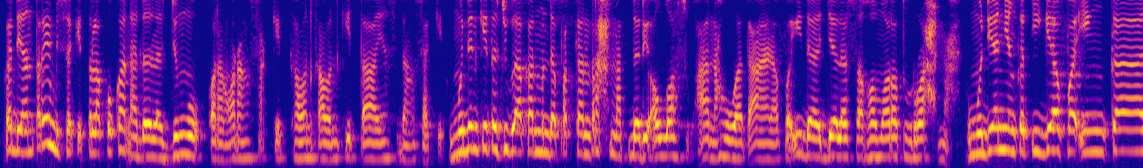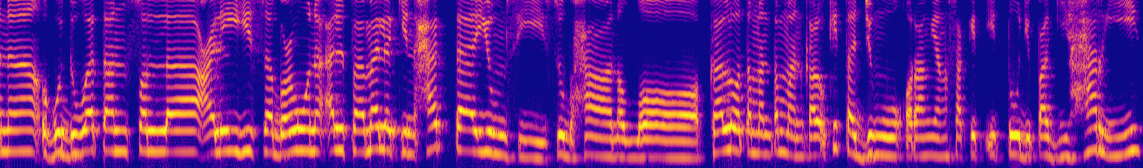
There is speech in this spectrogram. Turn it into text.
Maka di antara yang bisa kita lakukan adalah jenguk orang-orang sakit, kawan-kawan kita yang sedang sakit. Kemudian kita juga akan mendapatkan rahmat dari Allah Subhanahu Wa Taala. Faida jalasa ghamaratur rahmah. Kemudian yang ketiga, fa inkana gudwatan salla alaihi sab'una alfa malakin hatta yumsi. Subhanallah. Kalau teman-teman, kalau kita jenguk orang yang sakit itu di pagi hari,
